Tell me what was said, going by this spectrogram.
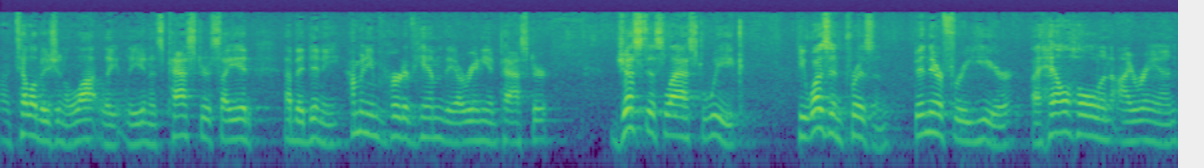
uh, television a lot lately, and it's Pastor Saeed Abedini. How many have heard of him, the Iranian pastor? Just this last week, he was in prison, been there for a year, a hellhole in Iran.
